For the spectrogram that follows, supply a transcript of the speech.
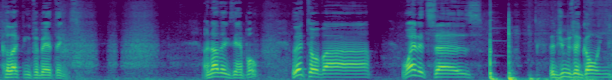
collecting for bad things. Another example, Litova, when it says the Jews are going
